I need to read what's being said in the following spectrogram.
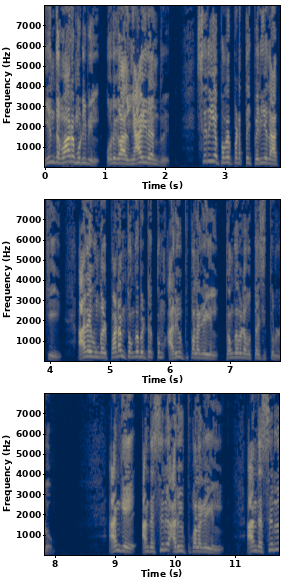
இந்த வார முடிவில் ஒரு கால் ஞாயிறு அன்று சிறிய புகைப்படத்தை பெரியதாக்கி அதை உங்கள் படம் தொங்கவிட்டிருக்கும் அறிவிப்பு பலகையில் தொங்கவிட உத்தேசித்துள்ளோம் அங்கே அந்த சிறு அறிவிப்பு பலகையில் அந்த சிறு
